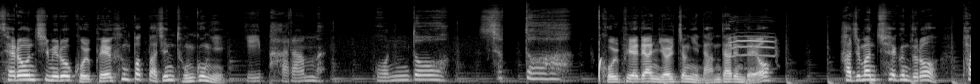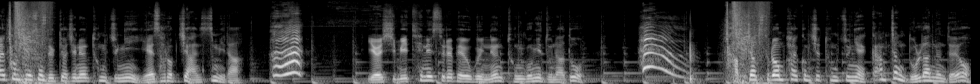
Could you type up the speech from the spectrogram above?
새로운 취미로 골프에 흠뻑 빠진 동공이 이 바람, 온도, 습도. 골프에 대한 열정이 남다른데요. 하지만 최근 들어 팔꿈치에서 느껴지는 통증이 예사롭지 않습니다. 열심히 테니스를 배우고 있는 동공이 누나도 갑작스러운 팔꿈치 통증에 깜짝 놀랐는데요.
